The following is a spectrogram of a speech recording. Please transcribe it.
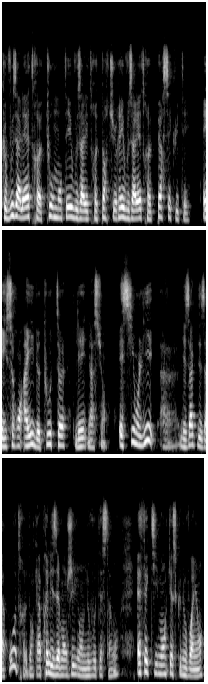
que vous allez être tourmentés, vous allez être torturés, vous allez être persécutés. Et ils seront haïs de toutes les nations. Et si on lit euh, les actes des apôtres, donc après les évangiles dans le Nouveau Testament, effectivement, qu'est-ce que nous voyons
